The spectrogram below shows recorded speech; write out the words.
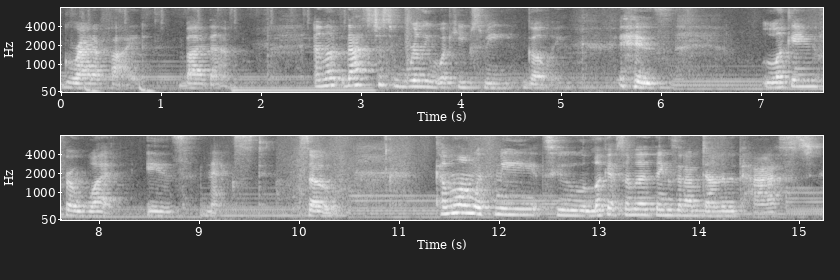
gratified by them. And that's just really what keeps me going, is looking for what is next. So come along with me to look at some of the things that I've done in the past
